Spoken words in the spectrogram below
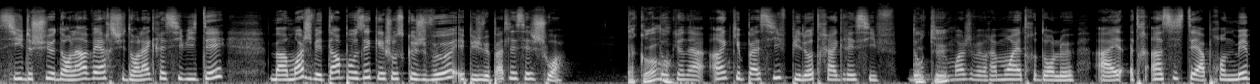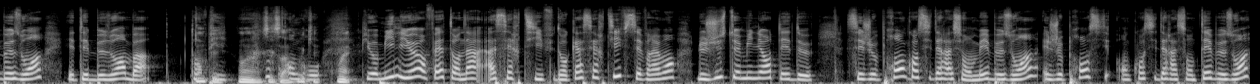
Si je suis dans l'inverse, je suis dans l'agressivité, ben moi, je vais t'imposer quelque chose que je veux et puis je vais pas te laisser le choix. D'accord. Donc, il y en a un qui est passif, puis l'autre est agressif. Donc, euh, moi, je vais vraiment être dans le. à être insisté à prendre mes besoins et tes besoins, bah, tant, pis. Ouais, c'est ça. En gros. Ouais. Puis au milieu, en fait, on a assertif. Donc assertif, c'est vraiment le juste milieu entre les deux. C'est je prends en considération mes besoins et je prends en considération tes besoins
